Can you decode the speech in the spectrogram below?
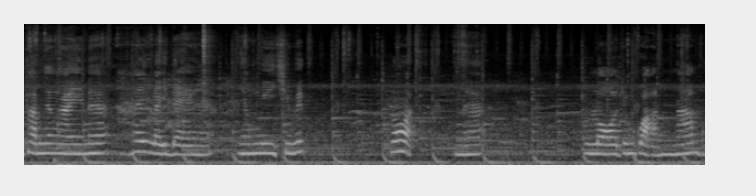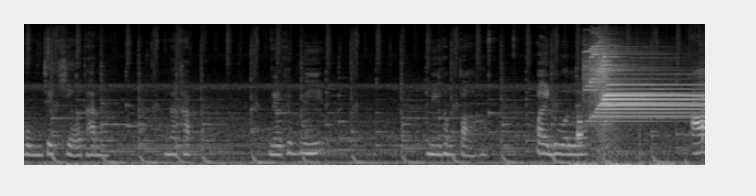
จะทำยังไงนะฮะให้ไรแดงเนี่ยยังมีชีวิตรอดนะฮะรอจนกว่าน้ำผมจะเขียวทันนะครับ เดี๋ยวคลิปนี้มีคำตอบไปดูเลยเอา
